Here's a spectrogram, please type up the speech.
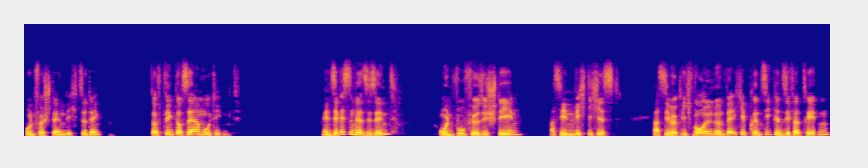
und verständig zu denken. Das klingt doch sehr ermutigend. Wenn Sie wissen, wer Sie sind und wofür Sie stehen, was Ihnen wichtig ist, was Sie wirklich wollen und welche Prinzipien Sie vertreten,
